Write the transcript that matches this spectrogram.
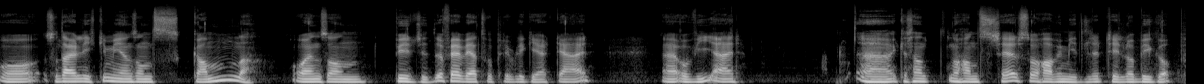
Og, så det er jo like mye en sånn skam da, og en sånn byrde, for jeg vet hvor privilegert jeg er, eh, og vi er. Eh, ikke sant? Når hans skjer, så har vi midler til å bygge opp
